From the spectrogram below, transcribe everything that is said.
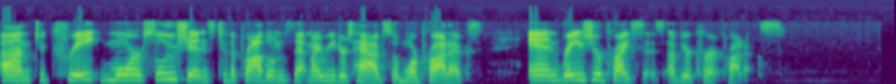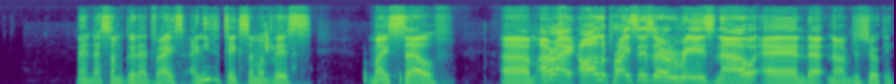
um, to create more solutions to the problems that my readers have, so more products and raise your prices of your current products. Man, that's some good advice. I need to take some of this myself. Um, all right, all the prices are raised now, and uh, no, I'm just joking.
